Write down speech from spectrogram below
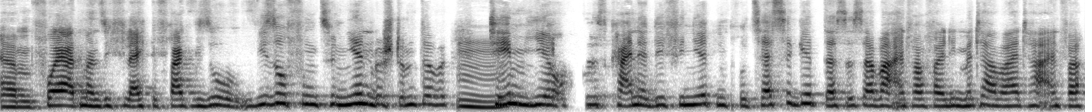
Ähm, vorher hat man sich vielleicht gefragt, wieso, wieso funktionieren bestimmte mhm. Themen hier, obwohl es keine definierten Prozesse gibt. Das ist aber einfach, weil die Mitarbeiter einfach,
